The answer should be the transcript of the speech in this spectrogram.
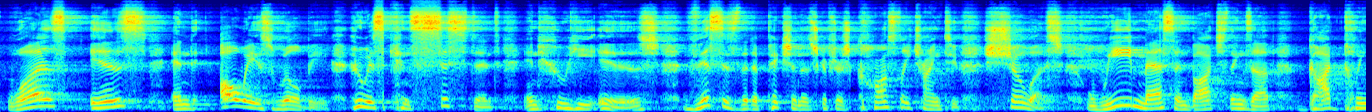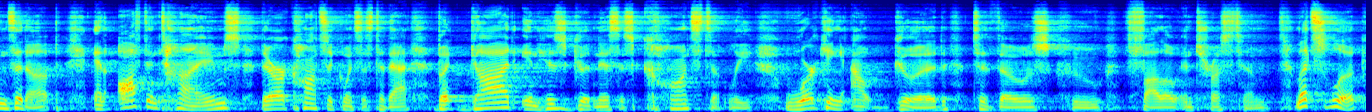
was, is, and always will be, who is consistent in who he is. This is the depiction that scripture is constantly trying to show us. We mess and botch things up, God cleans it up, and oftentimes there are consequences to that, but God, in his goodness, is constantly working out good to those who follow and trust him. Let's look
